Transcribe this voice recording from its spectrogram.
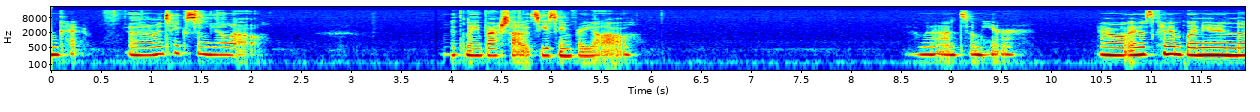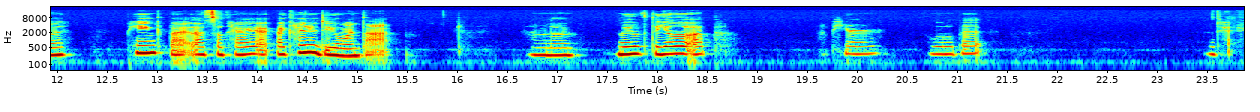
Okay, and then I'm going to take some yellow with my brush that I was using for yellow. I'm going to add some here. Now it is kind of blending in the pink, but that's okay. I, I kind of do want that. I'm going to move the yellow up, up here a little bit. Okay.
